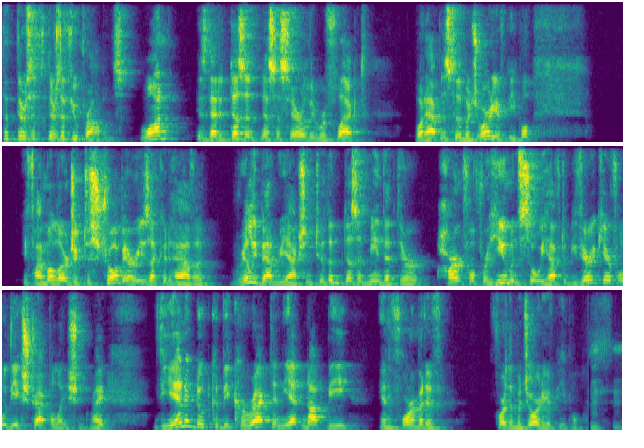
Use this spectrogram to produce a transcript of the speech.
There's a, there's a few problems. One, is that it doesn't necessarily reflect what happens to the majority of people. If I'm allergic to strawberries, I could have a really bad reaction to them. Doesn't mean that they're harmful for humans. So we have to be very careful with the extrapolation, right? The anecdote could be correct and yet not be informative for the majority of people. Mm-hmm.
